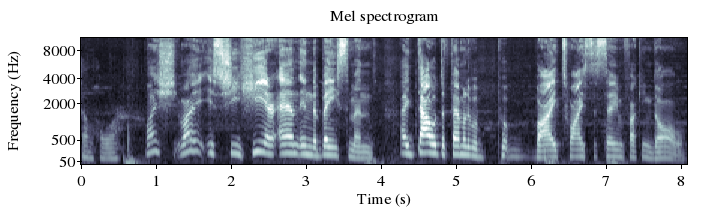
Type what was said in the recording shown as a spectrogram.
Some whore. Why is she, why is she here and in the basement? I doubt the family would put, buy twice the same fucking doll.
